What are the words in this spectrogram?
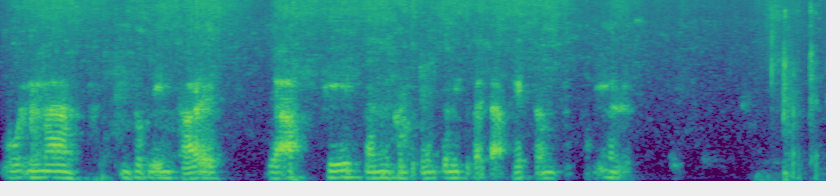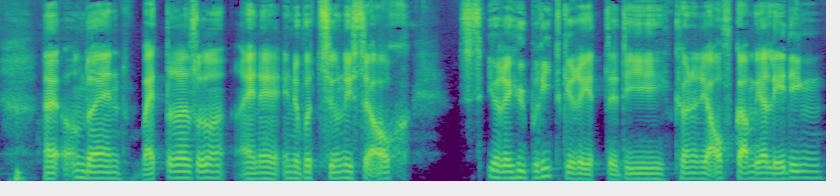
wo immer im Problemfall der abhebt, ein kompetenter Mitarbeiter abhebt und Probleme löst. Okay. Und ein weiterer so eine Innovation ist ja auch ihre Hybridgeräte, die können ja Aufgaben erledigen,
